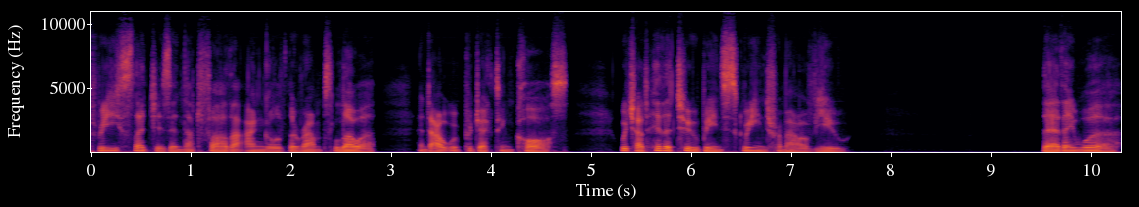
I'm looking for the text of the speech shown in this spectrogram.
three sledges in that farther angle of the ramp's lower and outward projecting course which had hitherto been screened from our view. There they were,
